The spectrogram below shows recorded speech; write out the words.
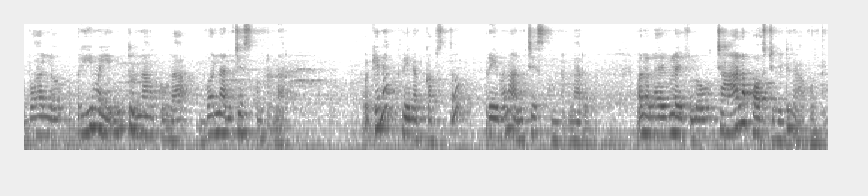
వాళ్ళు ప్రేమ ఎంత ఉన్నా కూడా వాళ్ళు అణచేసుకుంటున్నారు. ఓకేనా? క్వీన్ ఆఫ్ కప్స్తో ప్రేమను అణచేసుకుంటున్నారు. వాళ్ళ లైఫ్ లైఫ్లో చాలా పాజిటివిటీ రాబోతుంది.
